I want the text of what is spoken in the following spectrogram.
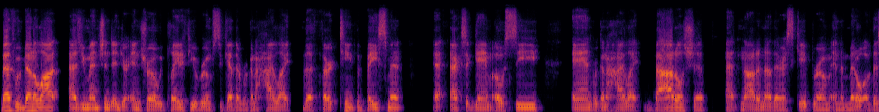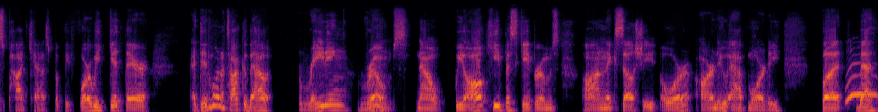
Beth, we've done a lot. As you mentioned in your intro, we played a few rooms together. We're going to highlight the 13th basement at Exit Game OC, and we're going to highlight Battleship at Not Another Escape Room in the middle of this podcast. But before we get there, I did want to talk about rating rooms. Now, we all keep escape rooms on an Excel sheet or our new app, Morty. But Woo! Beth,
